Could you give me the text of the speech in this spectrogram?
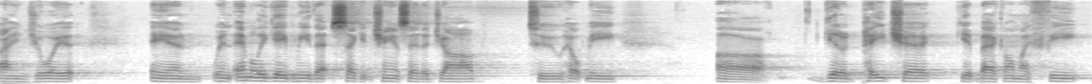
I enjoy it. And when Emily gave me that second chance at a job to help me uh, get a paycheck, get back on my feet,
